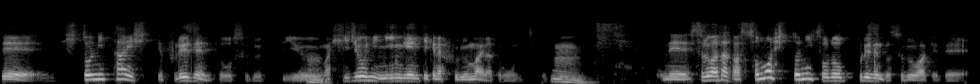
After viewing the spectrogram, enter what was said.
て人に対してプレゼントをするっていう、うんまあ、非常に人間的な振る舞いだと思うんですけど、うん。で、それはだからその人にそれをプレゼントするわけで、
